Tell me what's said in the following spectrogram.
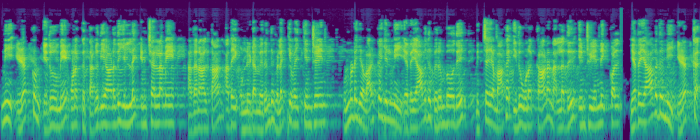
நீ இழக்கும் எதுவுமே உனக்கு தகுதியானது இல்லை என்றல்லமே அதனால் தான் அதை உன்னிடமிருந்து விலக்கி வைக்கின்றேன். உன்னுடைய வாழ்க்கையில் நீ எதையாவது பெறும்போது நிச்சயமாக இது உனக்கான நல்லது என்று எண்ணிக்கொள். எதையாவது நீ இழக்க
